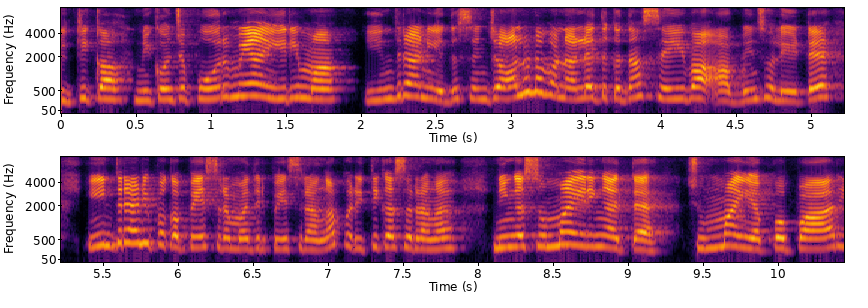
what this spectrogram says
ரித்திகா நீ கொஞ்சம் பொறுமையாக இருமா. இந்திராணி எது செஞ்சாலும் நம்ம நல்லதுக்கு தான் செய்வா அப்படின்னு சொல்லிட்டு இந்திராணி பக்கம் பேசுகிற மாதிரி பேசுகிறாங்க அப்ப ரித்திகா சொல்கிறாங்க நீங்கள் சும்மா இருங்க அத்தை. சும்மா எப்போ பாரு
